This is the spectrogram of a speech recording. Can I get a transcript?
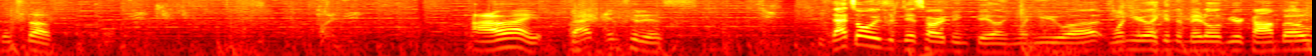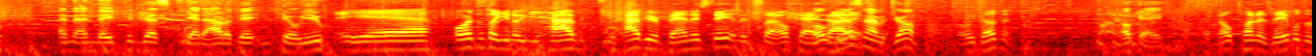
Good stuff. All right, back into this. That's always a disheartening feeling when you uh, when you're like in the middle of your combo, and then they can just get out of it and kill you. Yeah, or just like you know, you have you have your vantage state, and it's like okay, oh, he doesn't it. have a jump. oh, he doesn't. Okay, And no pun is able to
